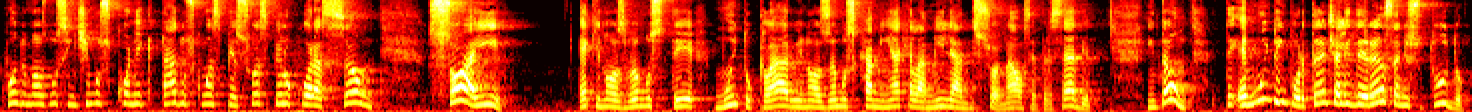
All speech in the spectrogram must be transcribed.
quando nós nos sentimos conectados com as pessoas pelo coração, só aí é que nós vamos ter muito claro e nós vamos caminhar aquela milha adicional, você percebe? Então, é muito importante a liderança nisso tudo.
